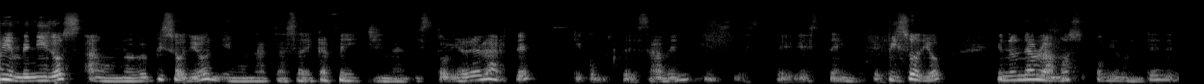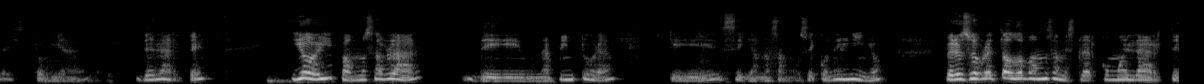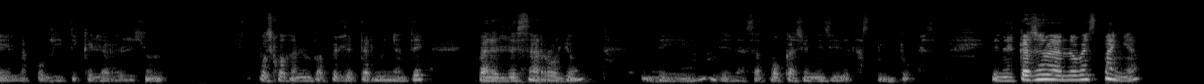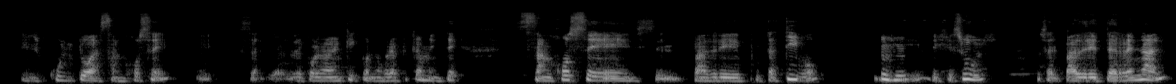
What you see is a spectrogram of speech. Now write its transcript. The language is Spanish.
Bienvenidos a un nuevo episodio de Una taza de café llena de historia del arte, que como ustedes saben es este, este episodio en donde hablamos obviamente de la historia del arte. Y hoy vamos a hablar de una pintura que se llama San José con el Niño, pero sobre todo vamos a mezclar cómo el arte, la política y la religión pues juegan un papel determinante para el desarrollo de, las advocaciones y de las pinturas. En el caso de la Nueva España, el culto a San José, eh, recordarán que iconográficamente San José es el padre putativo de, Jesús, o sea, el padre terrenal,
